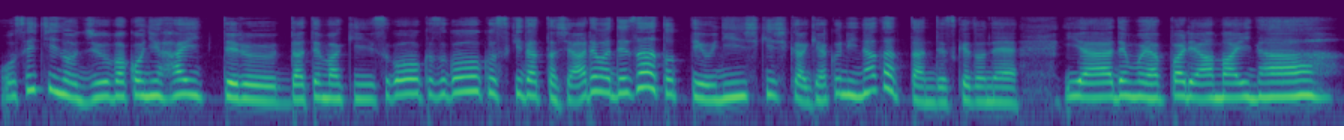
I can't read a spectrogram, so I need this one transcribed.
おせちの重箱に入ってる伊達巻き、すごくすごく好きだったし、あれはデザートっていう認識しか逆になかったんですけどね。いやー、でもやっぱり甘いな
